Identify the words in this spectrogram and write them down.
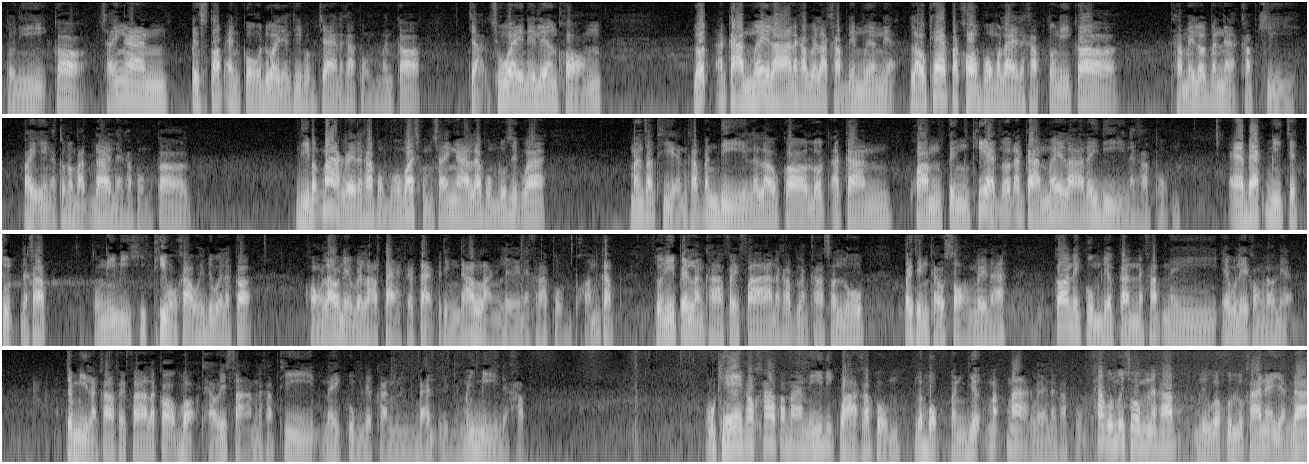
ตัวนี้ก็ใช้งานเป็น Stop and Go ด้วยอย่างที่ผมแจ้งนะครับผมมันก็จะช่วยในเรื่องของลดอาการเมื่อยล้านะครับ เวลาขับในเมืองเนี่ย เราแค่ประคองพวงมาลัยนะครับ ตรงนี้ก็ ทำให้รถมันเนี่ยขับขี่ไปเองอัตโนมัติได้นะครับ ผมก็ดีมากๆเลยนะครับ ผมผมว่าผมใช้งานแล้วผมรู้สึกว่ามันเสถียรครับ มันดีแล้วเราก็ลดอาการความตึงเครียด ลดอาการเมื่อยล้าได้ดีนะครับ ผมแอร์แบ็กมี7จุดนะครับ ตรงนี้มีที่หัวเข่าให้ด้วย แล้วก็ของเราเนี่ยเวลาแตกจะแตกไปถึงด้านหลังเลยนะครับ ผมพร้อมกับตัวนี้เป็นหลังคาไฟฟ้านะครับ หลังคาสลูปไปถึงแถว 2 เลยนะ ก็ในกลุ่มเดียวกันนะครับ ในเอเวอเรสของเราเนี่ย จะมีหลังคาไฟฟ้าแล้วก็เบาะแถวที่3นะครับที่ในกลุ่มเดียวกันแบรนด์อื่นยังไม่มีนะครับ โอเคเคคร่าวๆประมาณนี้ดีกว่าครับผมระบบมันเยอะมาก ๆเลยนะครับผมถ้าคุณผู้ชมนะครับ หรือว่าคุณลูกค้าเนี่ยอยากได้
